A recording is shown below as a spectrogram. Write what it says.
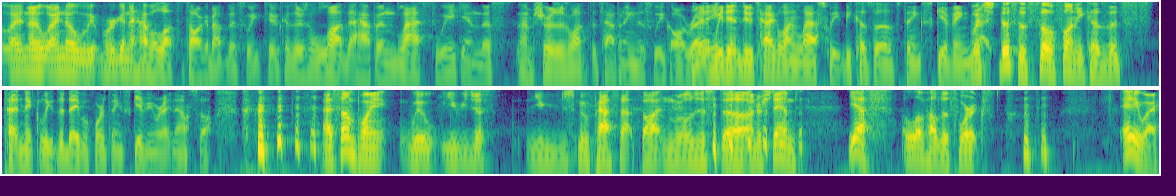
I know. I know. we- We're gonna have a lot to talk about this week too, because there's a lot that happened last week, and this. I'm sure there's a lot that's happening this week already. Yeah, we didn't do tagline last week because of Thanksgiving, which Right. this is so funny because it's technically the day before Thanksgiving right now. So At some point, we you could just you can just move past that thought, and we'll just uh, understand. Yes, I love how this works. Anyway,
